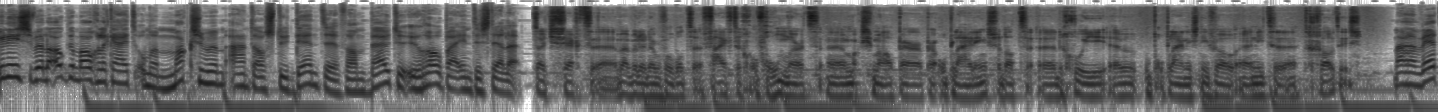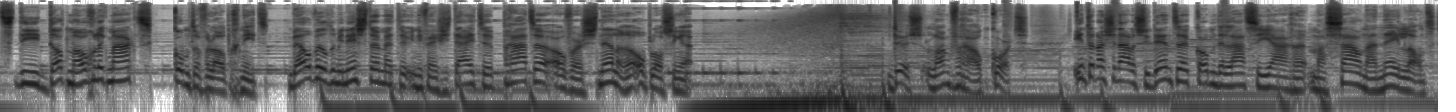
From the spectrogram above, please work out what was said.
Unies willen ook de mogelijkheid om een maximum aantal studenten van buiten Europa in te stellen. Dat je zegt, uh, wij willen er bijvoorbeeld 50 of 100 uh, maximaal per, per opleiding, zodat uh, de groei op opleidingsniveau niet te groot is. Maar een wet die dat mogelijk maakt, komt er voorlopig niet. Wel wil de minister met de universiteiten praten over snellere oplossingen. Dus, lang verhaal kort. Internationale studenten komen de laatste jaren massaal naar Nederland.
